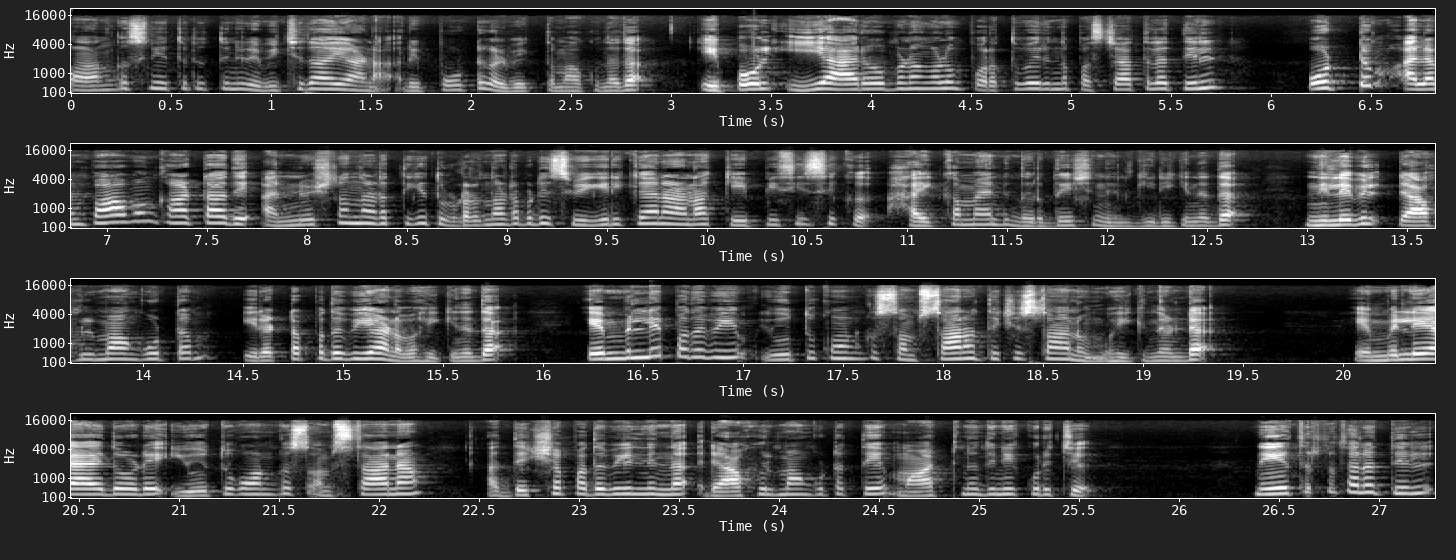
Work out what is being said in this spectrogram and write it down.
കോൺഗ്രസ് നേതൃത്വത്തിന് ലഭിച്ചതായാണ് റിപ്പോർട്ടുകൾ വ്യക്തമാക്കുന്നത്. ഇപ്പോൾ ഈ ആരോപണങ്ങളും പുറത്തുവരുന്ന പശ്ചാത്തലത്തിൽ ഒട്ടും അലംഭാവം കാട്ടാതെ അന്വേഷണം നടത്തി തുടർ നടപടി സ്വീകരിക്കാനാണ് കെ പി സി സിക്ക് ഹൈക്കമാൻഡ് നിർദ്ദേശം നൽകിയിരിക്കുന്നത്. നിലവിൽ രാഹുൽ മാങ്കൂട്ടം ഇരട്ട പദവിയാണ് വഹിക്കുന്നത്. എം എൽ എ പദവിയും യൂത്ത് കോൺഗ്രസ് സംസ്ഥാന അധ്യക്ഷ സ്ഥാനവും വഹിക്കുന്നുണ്ട്. എം എൽ എ ആയതോടെ യൂത്ത് കോൺഗ്രസ് സംസ്ഥാന അധ്യക്ഷ പദവിയിൽ നിന്ന് രാഹുൽ മാങ്കൂട്ടത്തെ മാറ്റുന്നതിനെക്കുറിച്ച് നേതൃത്വതലത്തിൽ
